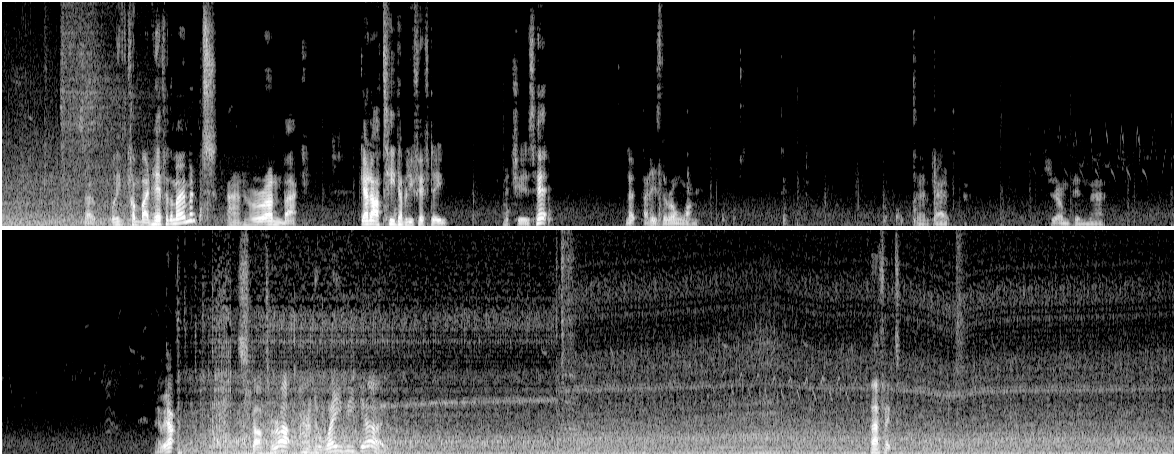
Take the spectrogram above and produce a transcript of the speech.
So we'll leave the combine here for the moment and run back. Get our TW15, which is here. Nope, that is the wrong one. There we go. Jump in there. There we are. Starter up and away we go. Perfect.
